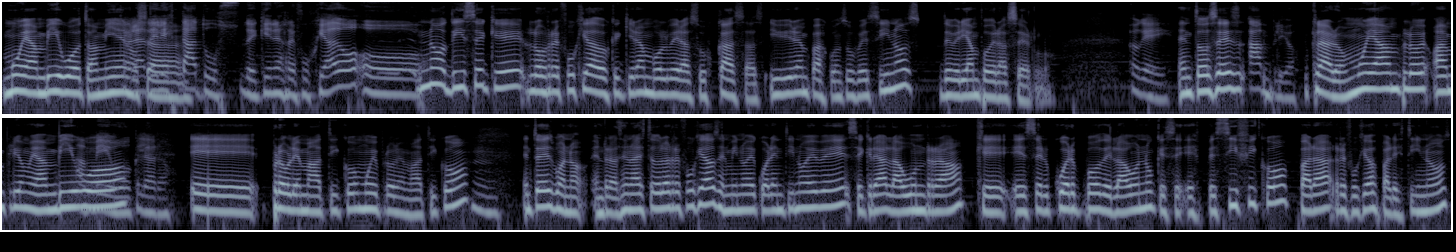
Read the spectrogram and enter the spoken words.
Muy ambiguo también. ¿Habla o sea, del estatus de quién es refugiado o...? no, dice que los refugiados que quieran volver a sus casas y vivir en paz con sus vecinos deberían poder hacerlo. Ok. Entonces, Amplio. claro, muy amplio, amplio muy ambiguo, Ambiguo, claro. eh, problemático, muy problemático. Hmm. Entonces, bueno, en relación a esto de los refugiados, en 1949 se crea la UNRWA, que es el cuerpo de la ONU que es específico para refugiados palestinos,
